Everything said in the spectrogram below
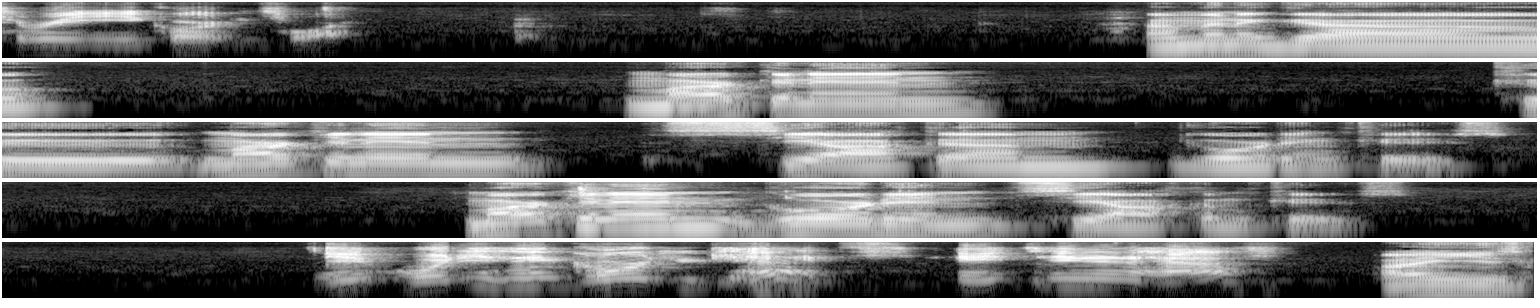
three, Gordon four. I'm going to go Markkanen, Ku, Markkanen, Siakam, Gordon, Kuz. Markkanen, Gordon, Siakam, Kuz. What do you think Gordon gets? 18 and a half? I think he's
